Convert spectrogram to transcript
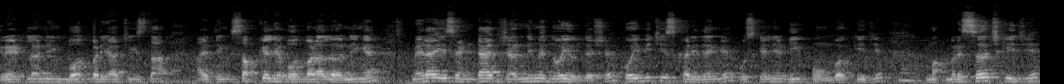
great learning बहुत बढ़िया चीज़ था। आई थिंक सबके लिए बहुत बड़ा लर्निंग है। मेरा इस एंटायर जर्नी में दो ही उद्देश्य है। कोई भी चीज़ खरीदेंगे उसके लिए डीप होमवर्क कीजिए रिसर्च कीजिए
